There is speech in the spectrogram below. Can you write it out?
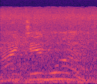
Nine, ten, one.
